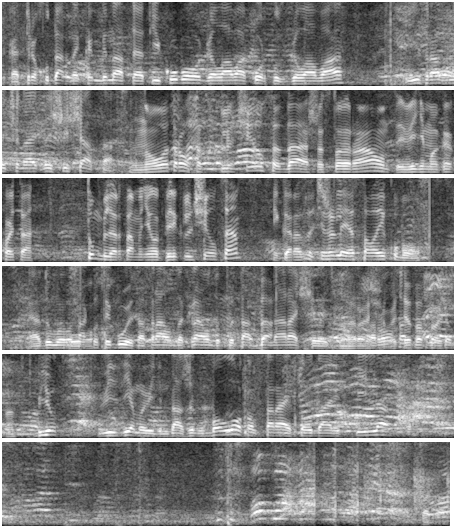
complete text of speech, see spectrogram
Такая трехударная комбинация от Якубова. Голова, корпус, голова. И сразу начинает защищаться. Ну вот Рохас включился, да, шестой раунд. И, видимо, какой-то тумблер там у него переключился. И гораздо тяжелее стало Якубову. Я думаю, вот так вот и будет от раунда к раунду пытаться Да. наращивать. Наращивать, это Причем точно. Бьет везде, мы видим. Даже в блок он старается ударить сильно. Так,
